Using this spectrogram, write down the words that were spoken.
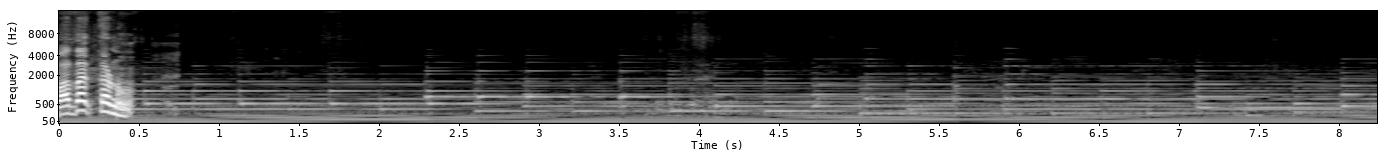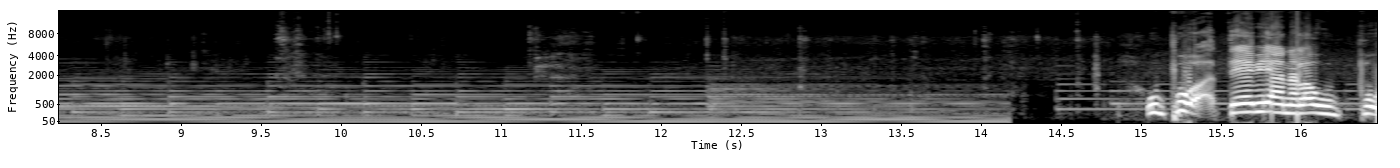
வதக்கணும். உப்பு தேவையான அளவு உப்பு.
